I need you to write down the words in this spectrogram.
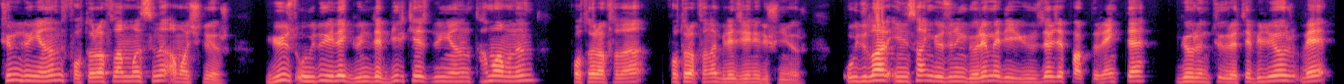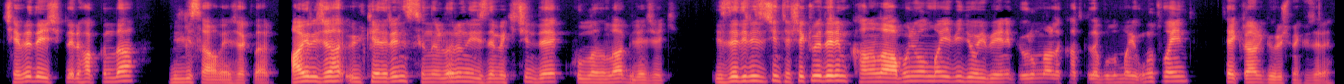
tüm dünyanın fotoğraflanmasını amaçlıyor. 100 uydu ile günde bir kez dünyanın tamamının fotoğraflana, fotoğraflanabileceğini düşünüyor. Uydular insan gözünün göremediği yüzlerce farklı renkte görüntü üretebiliyor ve çevre değişiklikleri hakkında bilgi sağlayacaklar. Ayrıca ülkelerin sınırlarını izlemek için de kullanılabilecek. İzlediğiniz için teşekkür ederim. Kanala abone olmayı, videoyu beğenip yorumlarla katkıda bulunmayı unutmayın. Tekrar görüşmek üzere.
